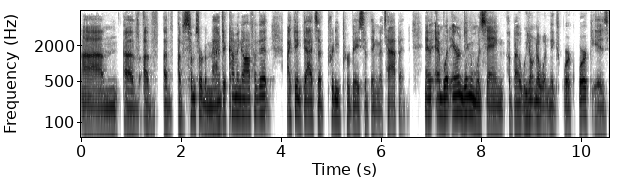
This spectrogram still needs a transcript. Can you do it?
um, of, of, of, of some sort of magic coming off of it. I think that's a pretty pervasive thing that's happened. And, and what Aaron Dignan was saying about we don't know what makes work work is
